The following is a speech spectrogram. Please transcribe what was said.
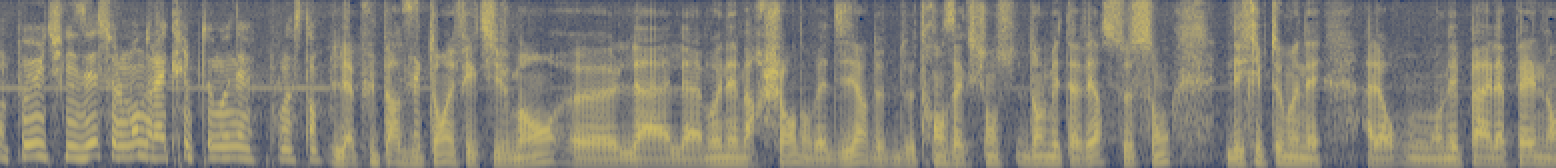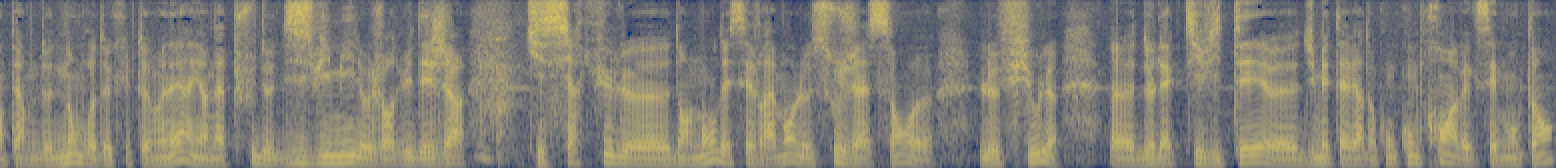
on, peut utiliser seulement de la crypto-monnaie pour l'instant. La plupart du temps, effectivement, euh, la, la, monnaie marchande, on va dire, de, de, transactions dans le métavers, ce sont les crypto-monnaies. Alors, on n'est pas à la peine en termes de nombre de crypto-monnaies. Il y en a plus de 18 000 aujourd'hui déjà qui circulent euh, dans le monde et c'est vraiment le sous-jacent, euh, le fuel euh, de l'activité du métavers. Donc on comprend avec ces montants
